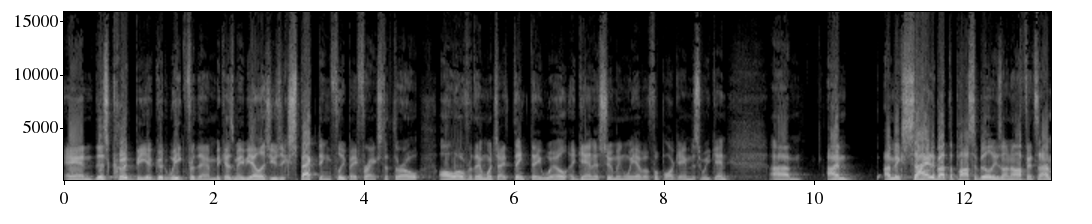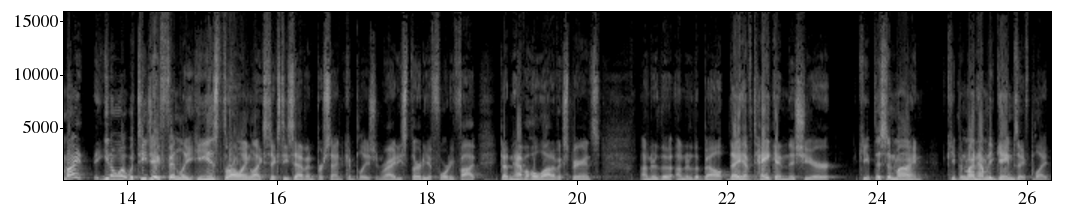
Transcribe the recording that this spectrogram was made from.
And this could be a good week for them because maybe LSU's expecting Felipe Franks to throw all over them, which I think they will, again, assuming we have a football game this weekend. Um, I'm I'm excited about the possibilities on offense. I might, you know what, with TJ Finley, he is throwing like 67% completion, right? He's 30 of 45. Doesn't have a whole lot of experience under the under the belt. They have taken this year, keep this in mind. Keep in mind how many games they've played.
